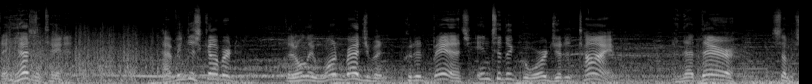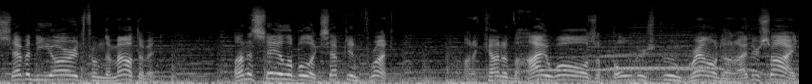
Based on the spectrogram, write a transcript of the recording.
they hesitated, having discovered that only one regiment could advance into the gorge at a time, and that there, some 70 yards from the mouth of it, unassailable except in front, on account of the high walls of boulder strewn ground on either side,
